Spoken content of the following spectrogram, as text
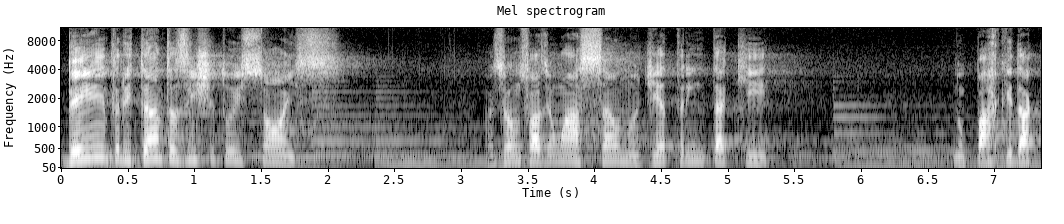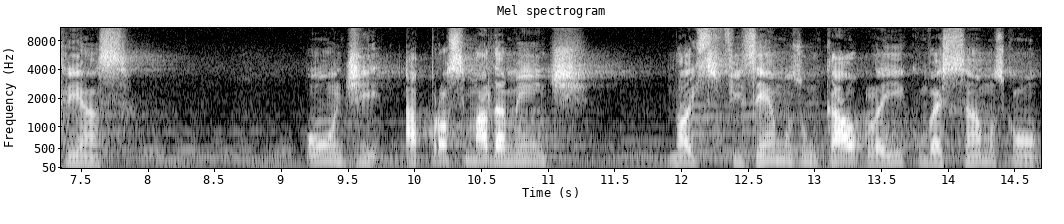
Dentre tantas instituições, nós vamos fazer uma ação no dia 30 aqui, no Parque da Criança onde aproximadamente nós fizemos um cálculo aí, conversamos com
